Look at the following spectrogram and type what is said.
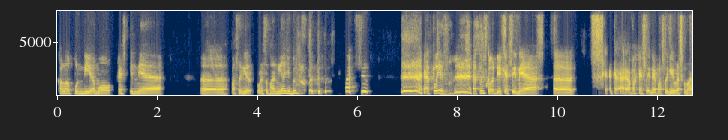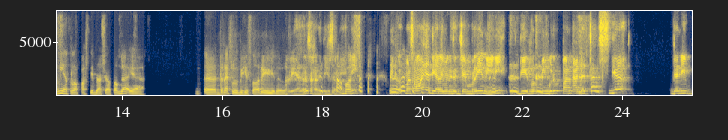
Kalaupun dia mau cash innya eh pas lagi WrestleMania juga belum hasil. At least at least kalau dia cash innya eh ke- ke- apa cash innya pas lagi WrestleMania terlepas dia berhasil atau enggak ya eh, the rest will be history gitu loh. Iya, terus akan jadi history. Ini, ini masalahnya di Elimination Chamber ini, ini di minggu depan ada chance dia jadi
